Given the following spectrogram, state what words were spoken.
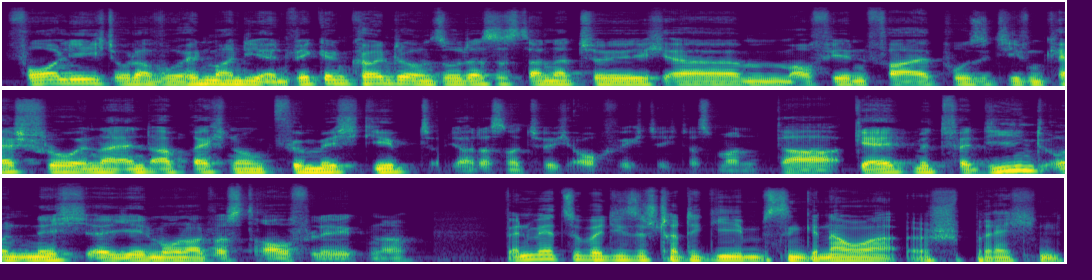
vorliegt oder wohin man die entwickeln könnte und so, dass es dann natürlich ähm, auf jeden Fall positiven Cashflow in der Endabrechnung für mich gibt. Ja, das ist natürlich auch wichtig, dass man da Geld mit verdient und nicht äh, jeden Monat was drauflegt. Ne? Wenn wir jetzt über diese Strategie ein bisschen genauer äh, sprechen,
